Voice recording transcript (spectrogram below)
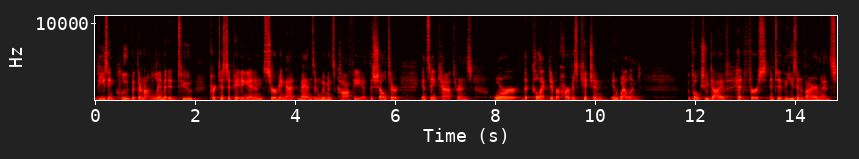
these include, but they're not limited to, participating in and serving at men's and women's coffee at the shelter in St. Catharines or the collective or harvest kitchen in Welland. The folks who dive headfirst into these environments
